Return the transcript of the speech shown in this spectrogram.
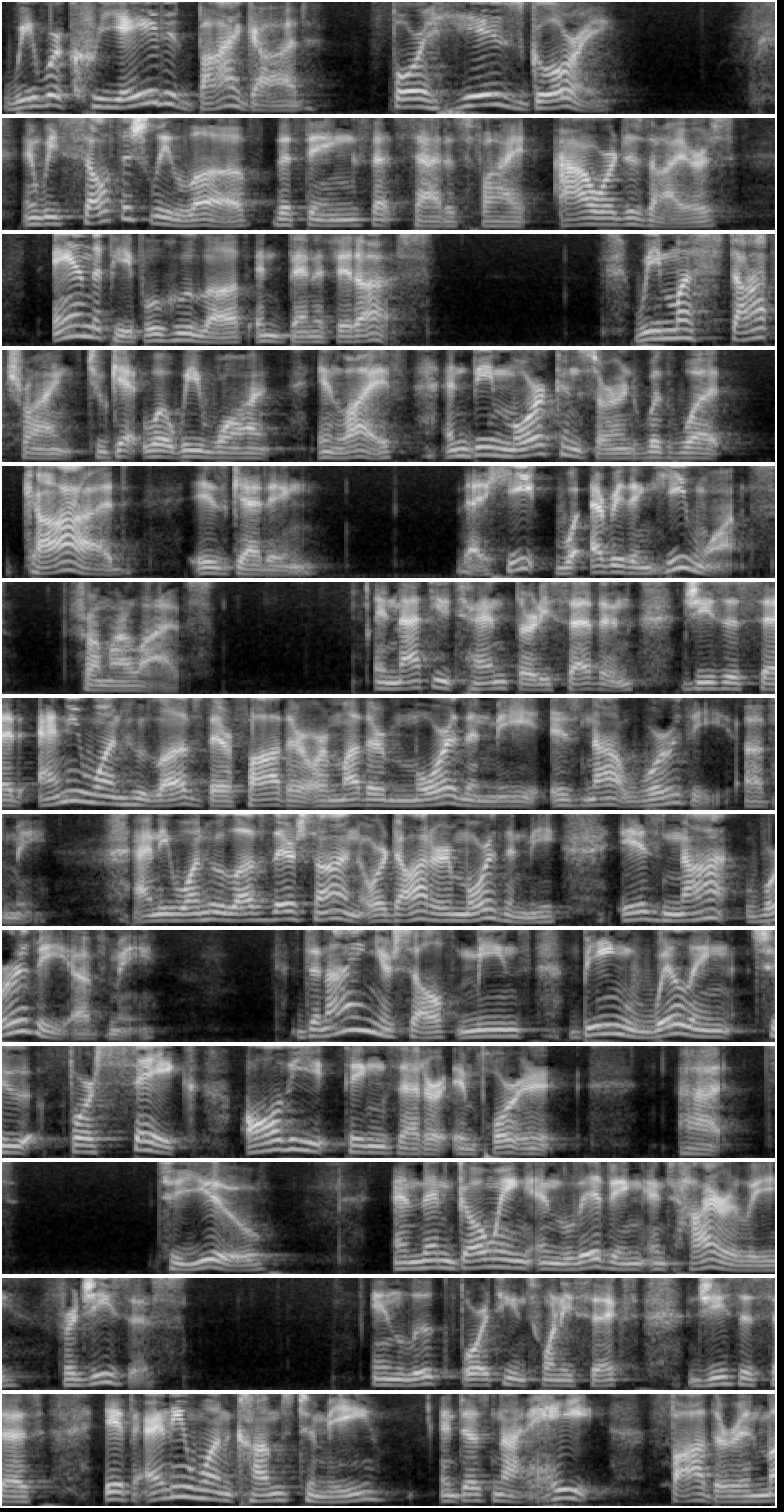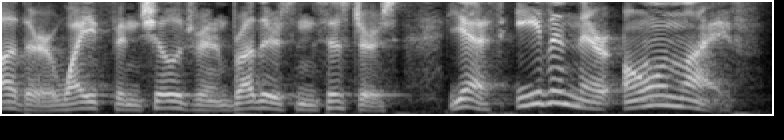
We were created by God for His glory. And we selfishly love the things that satisfy our desires and the people who love and benefit us. We must stop trying to get what we want in life and be more concerned with what God is getting that he what everything he wants from our lives. In Matthew 10 37, Jesus said, Anyone who loves their father or mother more than me is not worthy of me. Anyone who loves their son or daughter more than me is not worthy of me. Denying yourself means being willing to forsake all the things that are important uh, t- to you and then going and living entirely for Jesus. In Luke 14 26, Jesus says, If anyone comes to me and does not hate father and mother, wife and children, brothers and sisters, yes, even their own life,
